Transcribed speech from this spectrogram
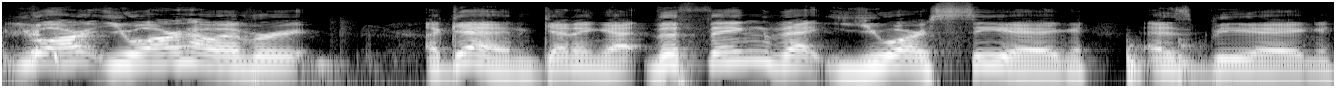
you are you are, however, again getting at the thing that you are seeing as being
